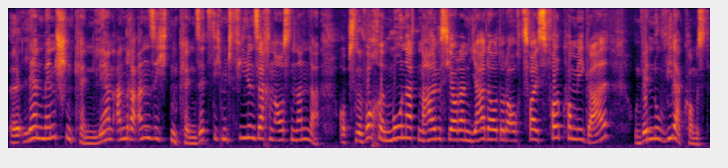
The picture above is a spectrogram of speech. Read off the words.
lern Menschen kennen, lern andere Ansichten kennen, setz dich mit vielen Sachen auseinander. Ob es eine Woche, ein Monat, ein halbes Jahr oder ein Jahr dauert oder auch zwei, ist vollkommen egal. Und wenn du wiederkommst,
